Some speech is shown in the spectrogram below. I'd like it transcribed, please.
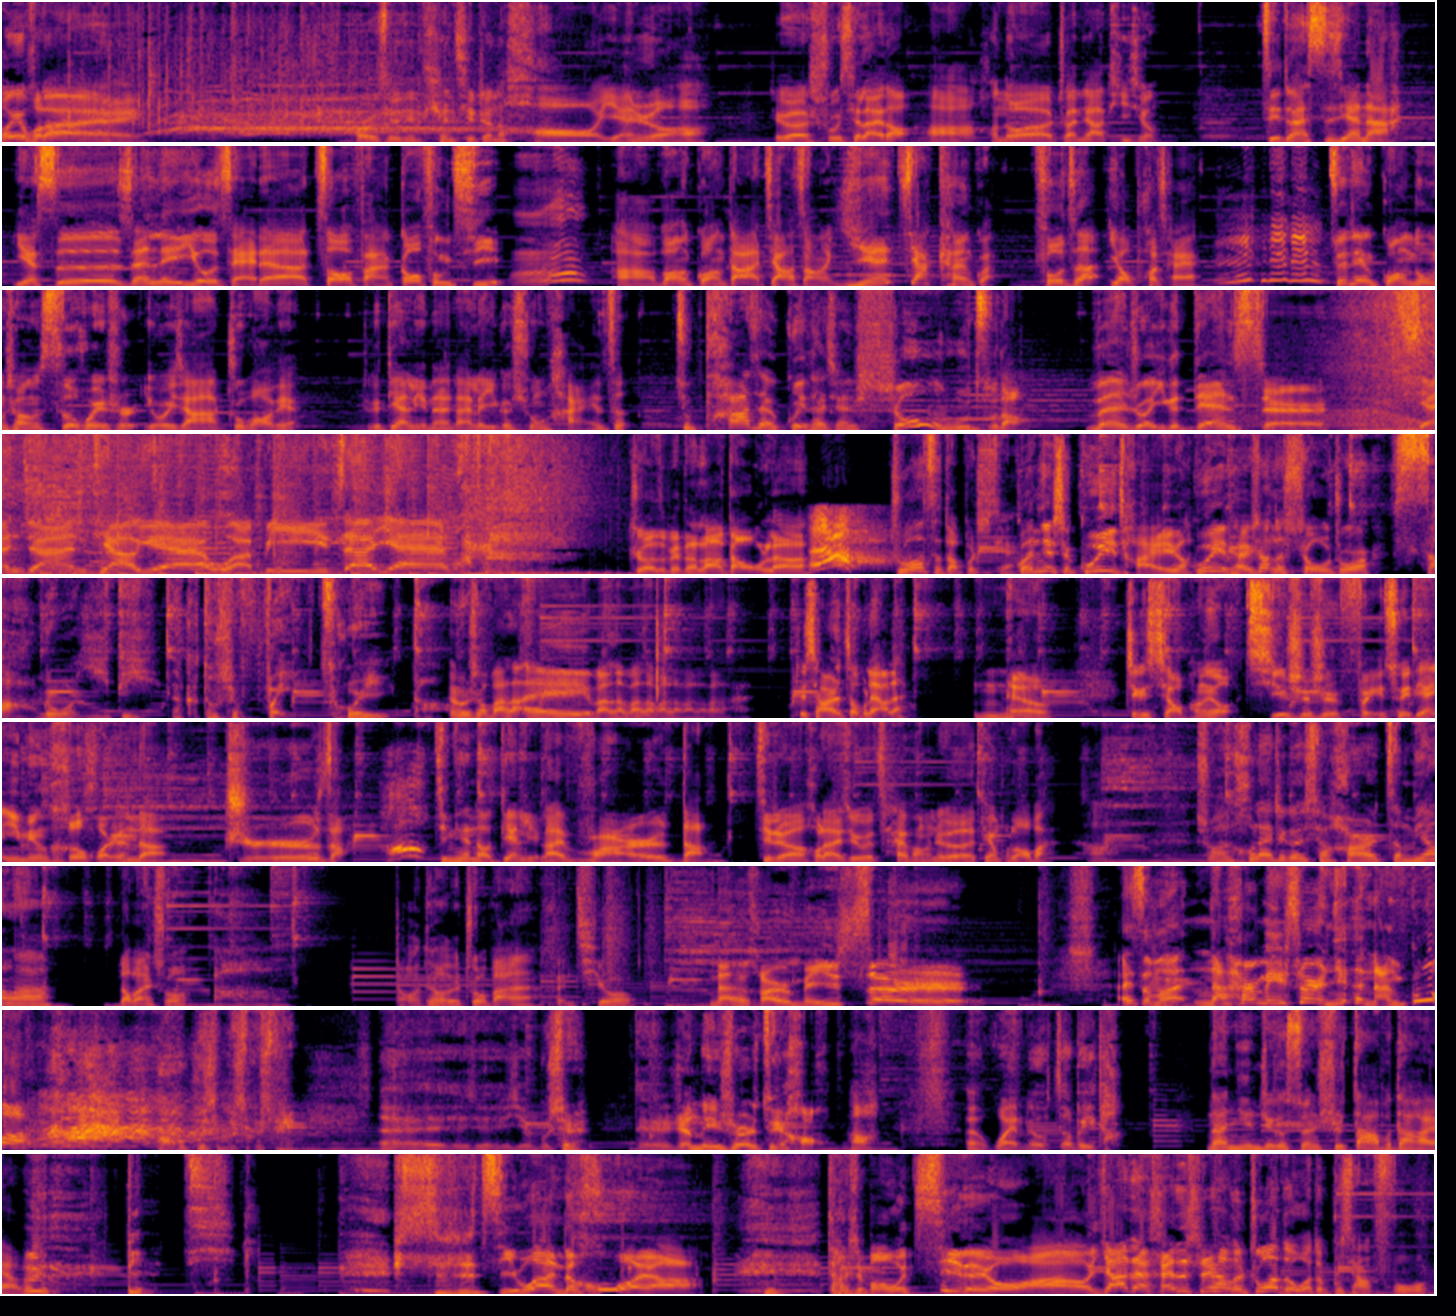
欢迎回来。话说最近天气真的好炎热啊，这个暑期来到啊，很多专家提醒，这段时间呢也是人类幼崽的造反高峰期啊，望广大家长严加看管，否则要破财。最近广东省四会市有一家珠宝店，这个店里呢来了一个熊孩子，就趴在柜台前手舞足蹈，宛若一个 dancer。旋转跳跃，我闭着眼，桌子被他拉倒了。桌子倒不值钱，关键是柜台呀，柜台上的手镯洒落一地，那可都是翡翠的。有人说完了，哎，完了完了完了完了完了，这小孩走不了了。No，这个小朋友其实是翡翠店一名合伙人的侄子，今天到店里来玩的。记者后来就采访这个店铺老板啊，说后来这个小孩怎么样了？老板说啊。倒掉的桌板很轻，男孩没事儿。哎，怎么男孩没事儿？你很难过？哦，不是不是不是，呃，也不是，人没事儿最好啊。呃，我也没有责备他。那您这个损失大不大呀？别提了，十几万的货呀！当时把我气的哟啊，压在孩子身上的桌子我都不想扶。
